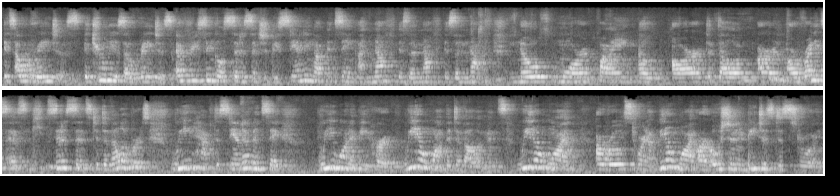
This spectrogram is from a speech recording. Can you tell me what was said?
it's outrageous. It truly is outrageous. Every single citizen should be standing up and saying, enough is enough is enough. No more buying out our develop, our, our rights as citizens to developers. We have to stand up and say, we want to be heard. We don't want the developments. We don't want our roads torn up. We don't want our ocean and beaches destroyed.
